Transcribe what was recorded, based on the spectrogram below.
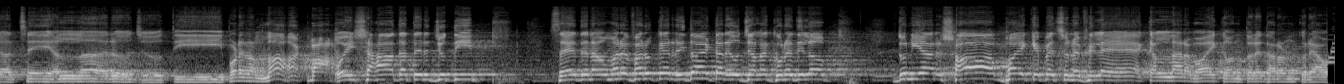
আছে। আল্লাহর জ্যোতি। পড়েন আল্লাহ আকবার। ওই শাহাদাতের জ্যোতি সৈয়দনা উমর ফারুকের হৃদয়টারে উজালা করে দিল। দুনিয়ার সব ভয়কে পেছনে ফেলে এক আল্লাহর ভয়কে অন্তরে ধারণ করে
